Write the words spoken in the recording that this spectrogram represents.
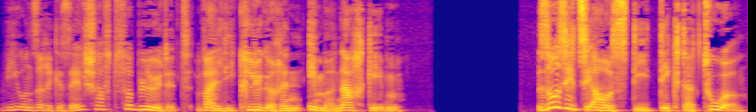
Wie unsere Gesellschaft verblödet, weil die Klügeren immer nachgeben. So sieht sie aus, die Diktatur.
